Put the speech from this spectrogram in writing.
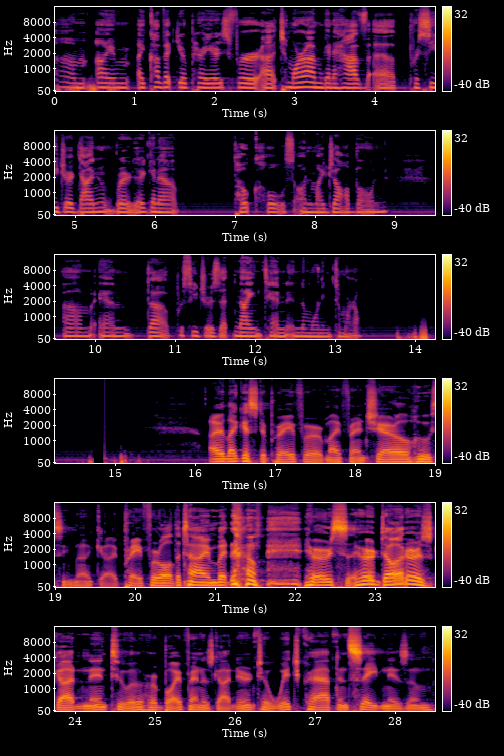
Um, I'm, I covet your prayers for uh, tomorrow. I'm going to have a procedure done where they're going to poke holes on my jawbone. Um, and the procedure is at 9 10 in the morning tomorrow. I would like us to pray for my friend Cheryl, who seems like I pray for all the time, but um, her her daughter has gotten into her boyfriend has gotten into witchcraft and Satanism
